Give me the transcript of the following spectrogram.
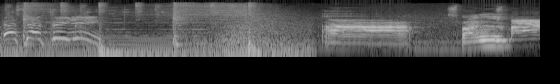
SFPD! Ah, uh, SpongeBob! Ah!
